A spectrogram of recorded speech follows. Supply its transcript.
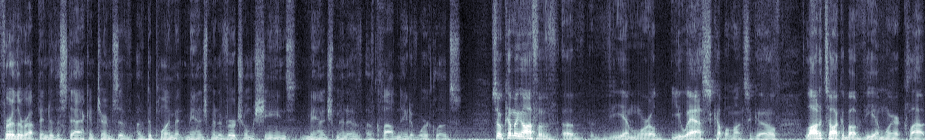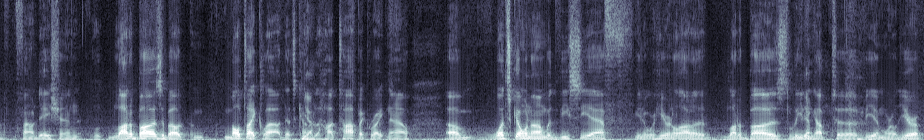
further up into the stack in terms of, of deployment, management of virtual machines, management of, of cloud native workloads. So coming off of, of VMworld US a couple months ago, a lot of talk about VMware Cloud Foundation, a lot of buzz about multi-cloud, that's kind yeah. of the hot topic right now. Um, what's going on with VCF? You know, we're hearing a lot of a lot of buzz leading yep. up to VMworld Europe.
